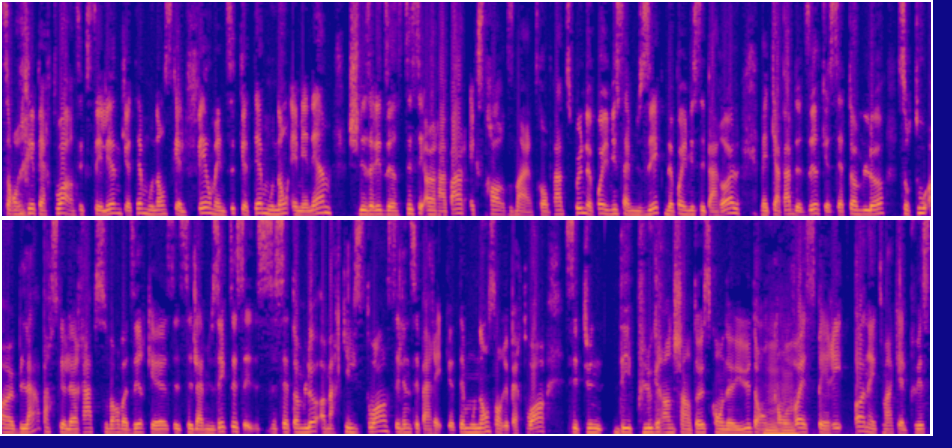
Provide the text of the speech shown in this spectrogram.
son répertoire. C'est que Céline, que t'aimes ou non ce qu'elle fait, au même titre que t'aimes ou non Eminem, je suis désolée de dire, c'est un rappeur extraordinaire. Tu comprends? Tu peux ne pas aimer sa musique, ne pas aimer ses paroles, mais être capable de dire que cet homme-là, surtout un blanc, parce que le rap, souvent, on va dire que c'est de la musique. cet homme-là a marqué l'histoire. Céline, c'est pareil. Que t'aimes ou non son répertoire, c'est une des plus grandes chanteuses qu'on a eues. Donc, on mhm. va espérer honnêtement qu'elle puisse.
